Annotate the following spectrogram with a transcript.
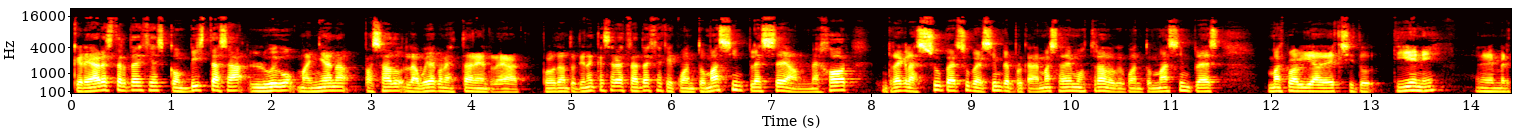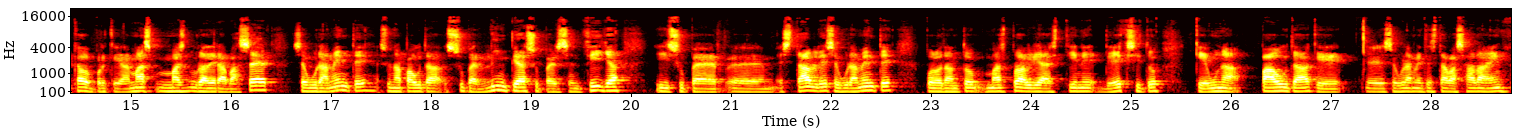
crear estrategias con vistas a luego, mañana, pasado, la voy a conectar en real. Por lo tanto, tienen que ser estrategias que cuanto más simples sean, mejor. Reglas súper, súper simples, porque además se ha demostrado que cuanto más simple es, más probabilidad de éxito tiene en el mercado, porque además más duradera va a ser, seguramente. Es una pauta súper limpia, súper sencilla y súper eh, estable, seguramente. Por lo tanto, más probabilidades tiene de éxito que una pauta que eh, seguramente está basada en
